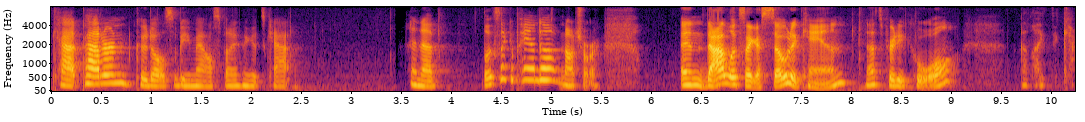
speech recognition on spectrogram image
Cat pattern. Could also be mouse, but I think it's cat. And a, looks like a panda. Not sure. And that looks like a soda can. That's pretty cool. I like the cow.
